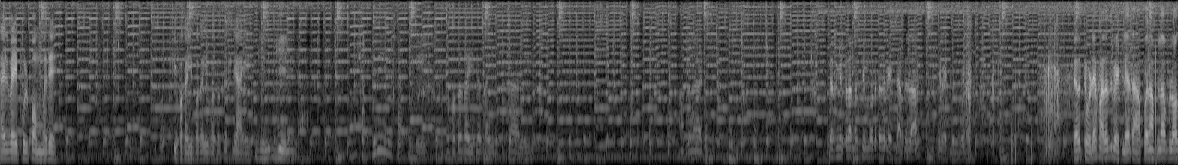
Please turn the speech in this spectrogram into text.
साहिलबाई फुल फॉर्ममध्ये ही बघा ही बघा ही बघा कसली आहे. गेली गेली. बघा गाईच्या काही आले. आता नाही भेटत. तर मित्रांनो चिंबोर तर भेटले आपल्याला? किती भेटले बघू. तर थोड्याफारच भेटले आता आपण आपला ब्लॉग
